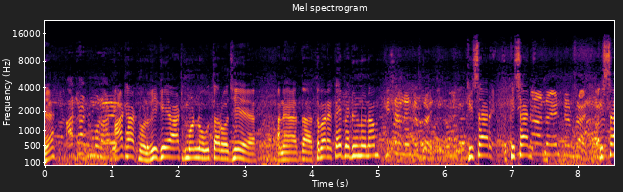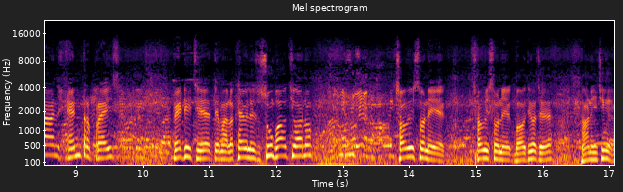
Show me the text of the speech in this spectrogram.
હે? આઠ આઠ મણ. વીઘે આઠ મણનો ઉતારો છે. અને તમારે કઈ પેઢીનું નામ? કિસાન કિસાન કિસાન એન્ટરપ્રાઇઝ પેઢી છે. તેમાં લખાવેલી છે. શું ભાવ થયો આનો? છવ્વીસો ને એક. છવ્વીસો ને એક ભાવ થયો છે. ધાણી છે.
